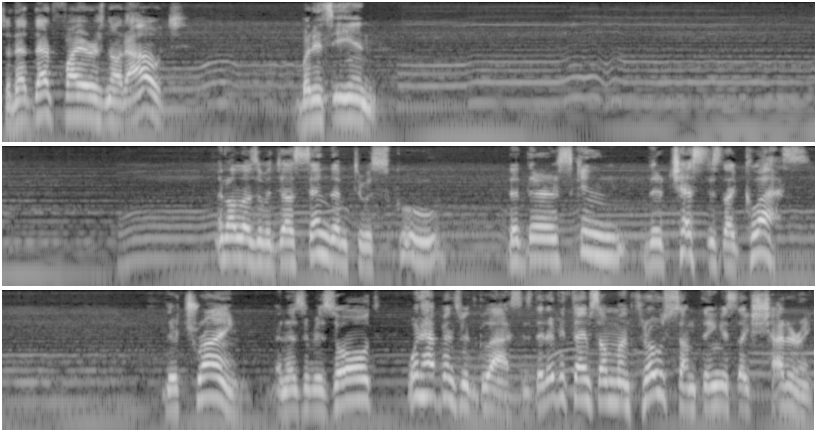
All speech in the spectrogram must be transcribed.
So that that fire is not out but it's in. And Allah send them to a school that their skin, their chest is like glass. They're trying and as a result what happens with glass is that every time someone throws something it's like shattering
